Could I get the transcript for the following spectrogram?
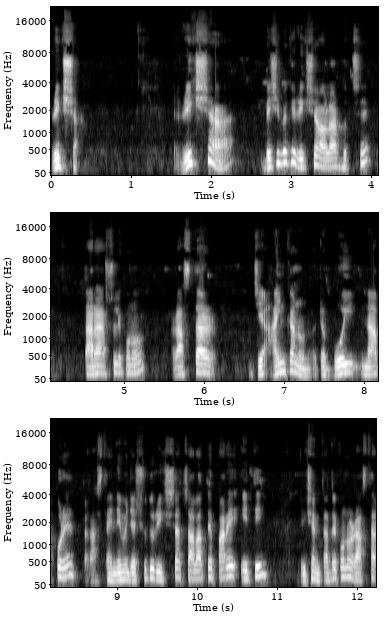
রিক্সা রিক্সা বেশিরভাগই রিক্সাওয়ালার হচ্ছে, তারা আসলে কোনো রাস্তার যে আইন কানুন ওটা বই না পড়ে রাস্তায় নেমে যায়। শুধু রিক্সা চালাতে পারে এতেই রিক্সা তাদের কোনো রাস্তার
